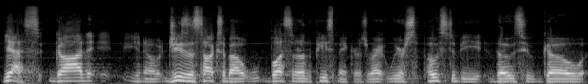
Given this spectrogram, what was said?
yes, God, you know, Jesus talks about blessed are the peacemakers, right? We are supposed to be those who go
